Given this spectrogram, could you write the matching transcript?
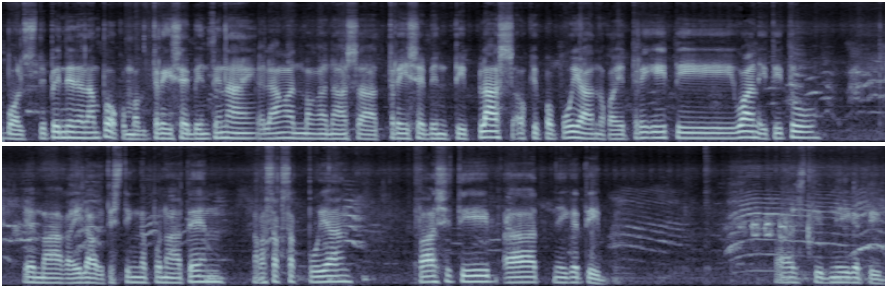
volts. Depende na lang po kung mag 379. Kailangan mga nasa 370 plus. Okay po po yan. O kaya 380, 182. Yan mga kailaw. Itesting na po natin. Nakasaksak po yan. Positive at negative. Positive, negative.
